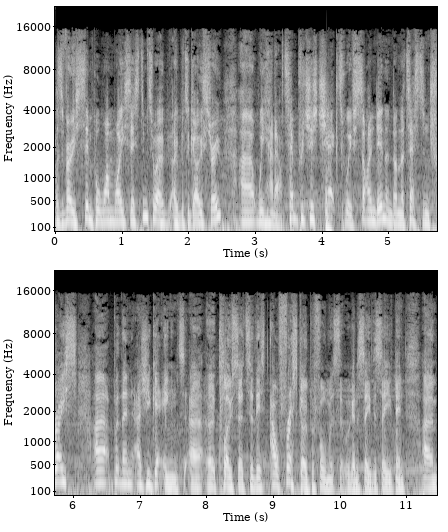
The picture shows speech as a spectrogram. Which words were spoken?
it's a very simple one-way system to be able to go through. Uh, we had our temperatures checked. We've signed in and done the test and trace. Uh, but then, as you get in uh, uh closer to this alfresco performance that we're going to see this evening, um,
